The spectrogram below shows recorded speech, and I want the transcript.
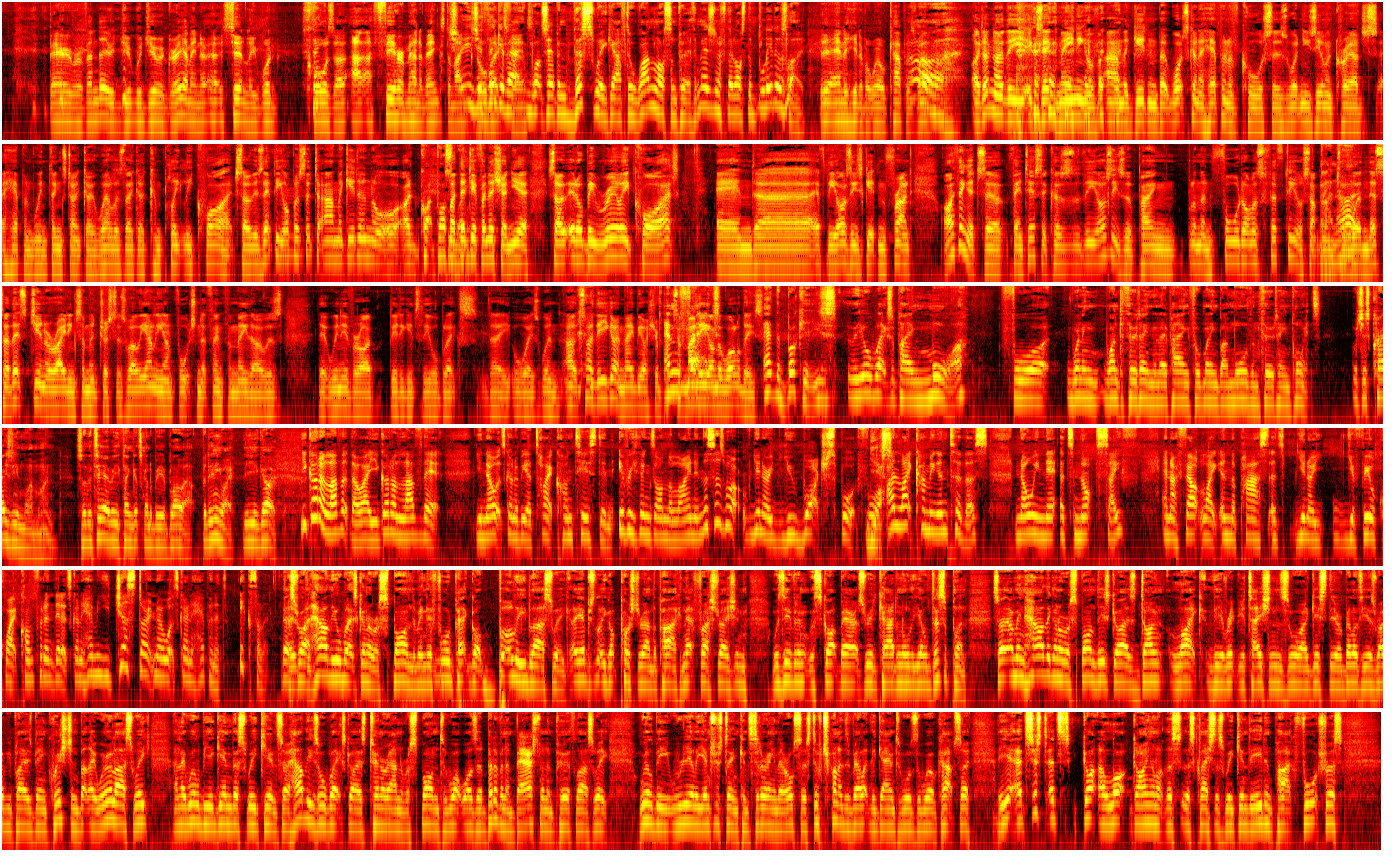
Barry Ravinda, would you, would you agree? I mean, uh, it certainly would cause a, a fair amount of angst amongst Jeez, you All think Blacks about fans. what's happened this week after one loss in Perth. Imagine if they lost the Bledisloe. Yeah, and ahead of a World Cup as well. Oh, I don't know the exact meaning of Armageddon, but what's going to happen, of course, is what New Zealand crowds happen when things don't go well, is they go completely quiet. So is that the hmm. opposite to Armageddon, or, or Quite But possibly. the definition, yeah. So it'll be really quiet. And uh, if the Aussies get in front, I think it's uh, fantastic because the Aussies are paying blimmin' four dollars fifty or something to win this, so that's generating some interest as well. The only unfortunate thing for me though is that whenever I bet against the All Blacks, they always win. Oh, so there you go. Maybe I should put In some money on the Wallabies. at the bookies, the All Blacks are paying more for winning 1 to 13 than they're paying for winning by more than 13 points, which is crazy in my mind. So the TAB think it's going to be a blowout. But anyway, there you go. You gotta love it though, eh? You gotta love that. You know it's going to be a tight contest and everything's on the line, and this is what you know you watch sport for. Yes. I like coming into this knowing that it's not safe, and I felt like in the past it's you know you feel quite confident that it's going to happen. You just don't know what's going to happen. It's excellent. That's right. How are the All Blacks going to respond? I mean, their forward pack got bullied last week. They absolutely got pushed around the park, and that frustration was evident with Scott Barrett's red card and all the ill discipline. So, I mean, how are they going to respond? These guys don't like their reputations or, I guess, their ability as rugby players being questioned, but they were last week, and they will be again this weekend. So, how these All Blacks guys turn around and respond to what was a bit of an embarrassment in Perth last week will be really interesting, considering they're also still trying to develop the game towards the World Cup. So, yeah, it's just it's got a lot going on at this this clash this weekend. The Eden Park Fortress.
